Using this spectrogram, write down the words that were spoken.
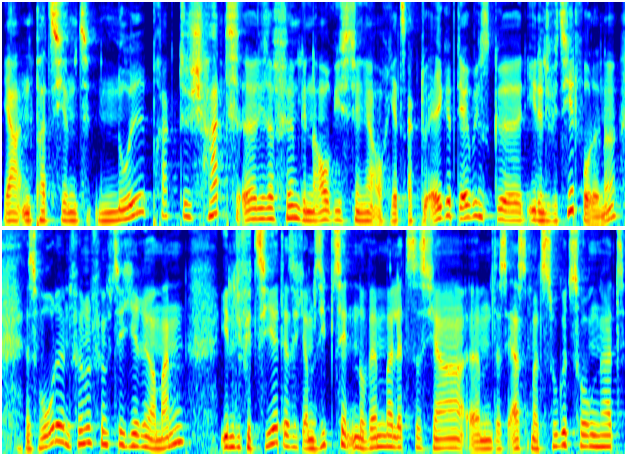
ja, einen Patient Null praktisch hat, äh, dieser Film, genau wie es den ja auch jetzt aktuell gibt, der übrigens identifiziert wurde. Ne? Es wurde ein 55-jähriger Mann identifiziert, der sich am 17. November letztes Jahr ähm, das erstmal zugezogen hat.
